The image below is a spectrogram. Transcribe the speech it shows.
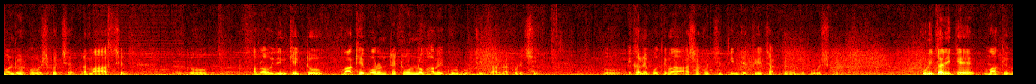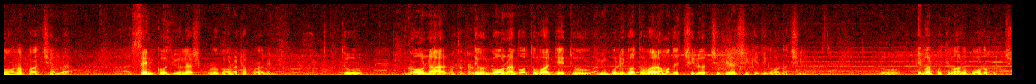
মণ্ডপে প্রবেশ করছে। মানে মা আসছেন। তো আমরা ওই দিনকে একটু মাকে বরণটা একটু অন্যভাবে করব চিন্তা ভাবনা করেছি। তো এখানে প্রতিমা আশা করছি তিনটে থেকে চারটের মধ্যে প্রবেশ করবে। কুড়ি তারিখে মাকে গহনা পড়াচ্ছি আমরা। সেনকো জুয়েলার্স পুরো গহনাটা পড়াবেন তো গহনার দেখুন গহনা গতবার যেহেতু আমি বলি গতবার আমাদের ছিল হচ্ছে বিরাশি কেজি গহনা ছিল। তো এবার প্রতিমা আরও বড় হচ্ছে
